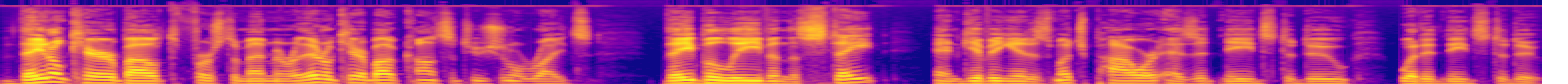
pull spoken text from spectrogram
They don't care about First Amendment. or They don't care about constitutional rights. They believe in the state and giving it as much power as it needs to do what it needs to do.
